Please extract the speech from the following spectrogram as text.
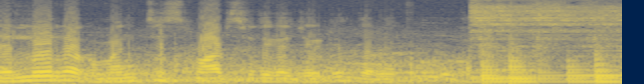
నెల్లూరుని ఒక మంచి స్మార్ట్ సిటీగా చేయడం జరుగుతుంది.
